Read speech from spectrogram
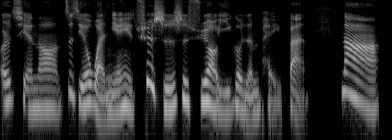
而且呢，自己的晚年也确实是需要一个人陪伴。那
